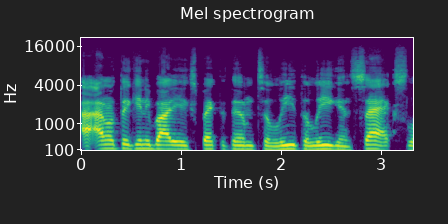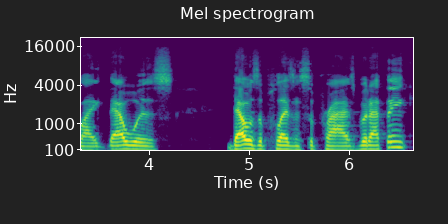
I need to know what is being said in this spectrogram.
I, I don't think anybody expected them to lead the league in sacks. Like that was that was a pleasant surprise. But I think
